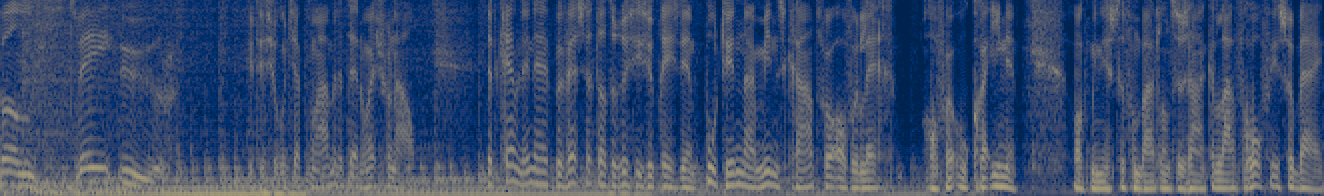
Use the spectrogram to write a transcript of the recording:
Van twee uur. Dit is Jeroen Tjepkema met het NOS Journaal. Het Kremlin heeft bevestigd dat de Russische president Poetin naar Minsk gaat voor overleg over Oekraïne. Ook minister van Buitenlandse Zaken Lavrov is erbij.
